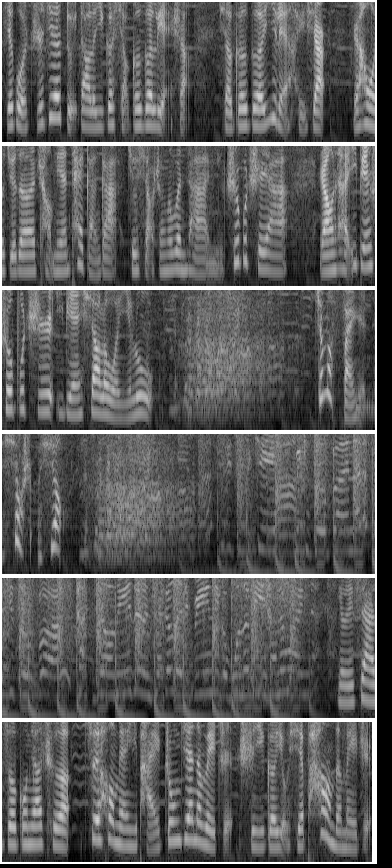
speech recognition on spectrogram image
结果直接怼到了一个小哥哥脸上，小哥哥一脸黑线儿。然后我觉得场面太尴尬，就小声的问他：“你吃不吃呀？”然后他一边说不吃，一边笑了我一路。这么烦人的，笑什么笑？有一次啊，坐公交车，最后面一排中间的位置是一个有些胖的妹纸，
